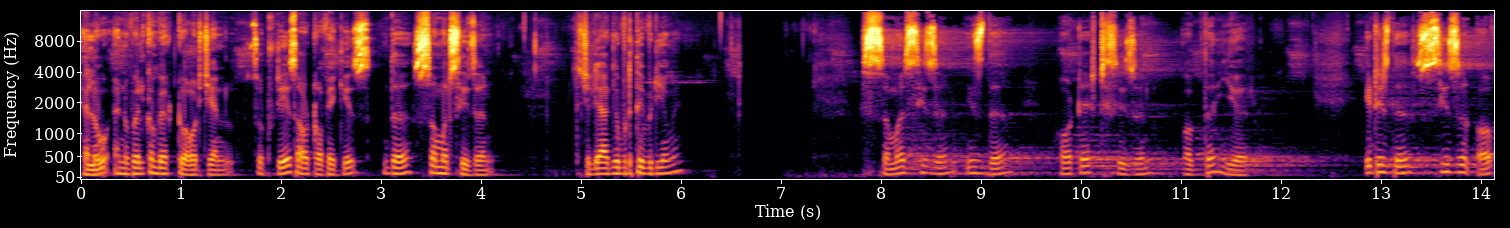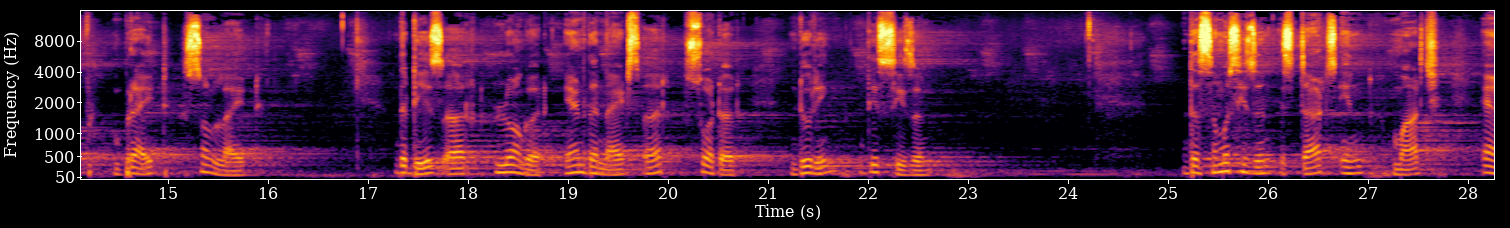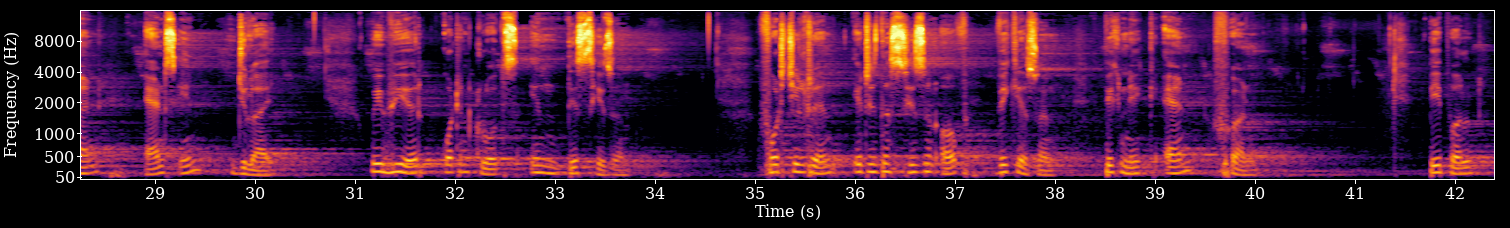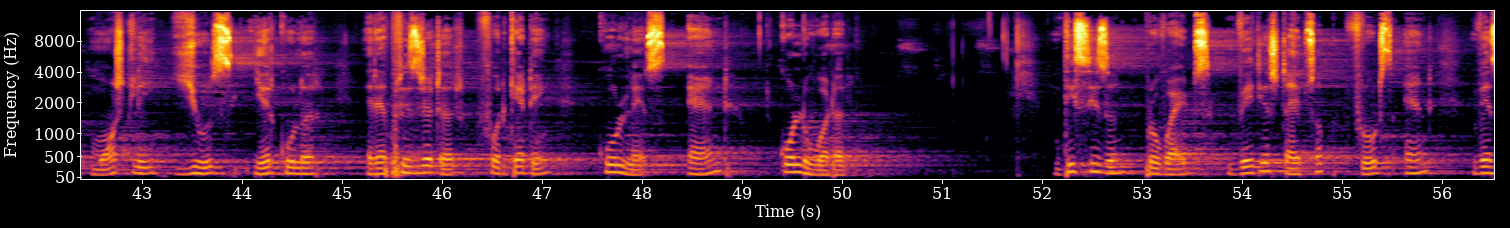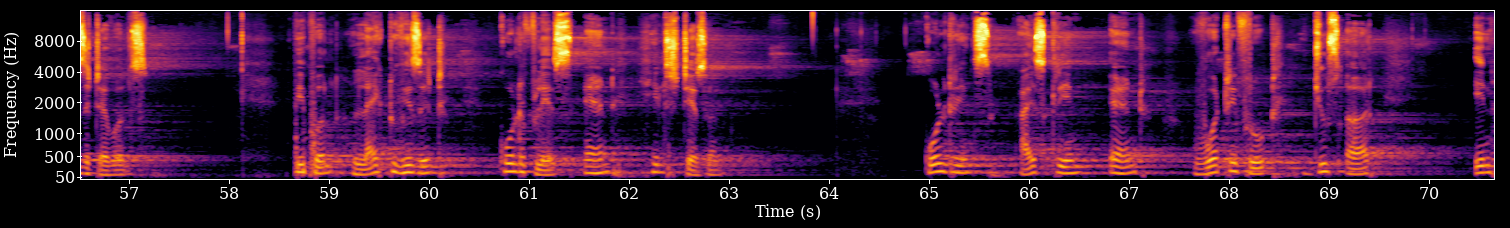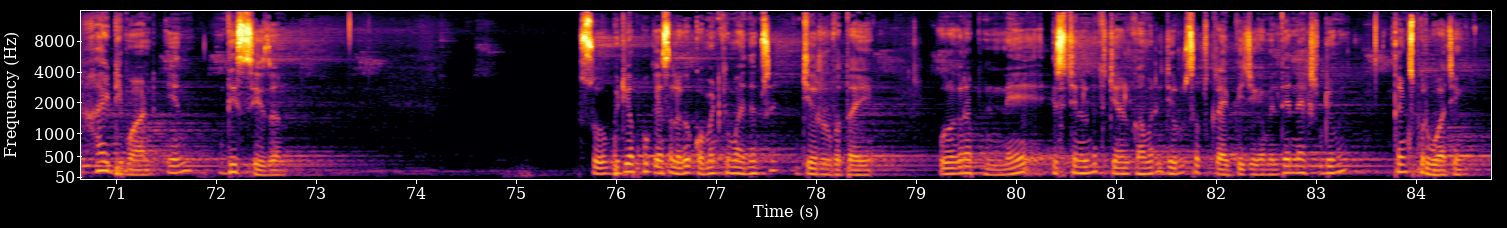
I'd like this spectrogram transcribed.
hello and welcome back to our channel so today's our topic is the summer season तो चलिए आगे बढ़ते video में summer season is the hottest season of the year it is the season of bright sunlight the days are longer and the nights are shorter during this season the summer season starts in march and ends in July. We wear cotton clothes in this season. For children, it is the season of vacation, picnic, and fun. People mostly use air cooler, refrigerator for getting coolness and cold water. This season provides various types of fruits and vegetables. People like to visit cold place and hill station. Cold drinks, ice cream and watery fruit juice are in high demand in this season. So so, video आपको कैसा लगा comment के माध्यम से ज़रूर बताइए और अगर आप नए इस चैनल में तो चैनल को हमारे ज़रूर सब्सक्राइब कीजिएगा मिलते हैं नेक्स्ट वीडियो में थैंक्स फॉर वॉचिंग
